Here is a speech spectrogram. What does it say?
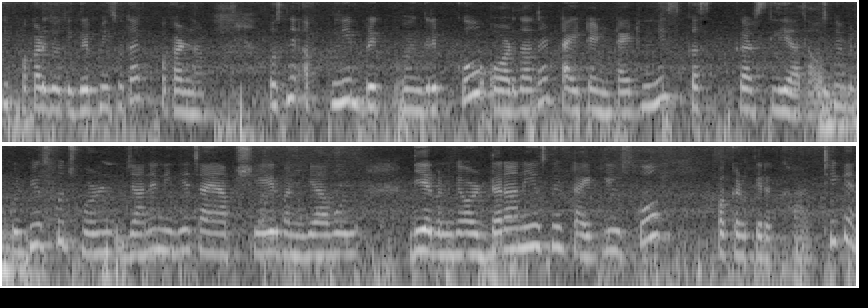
की पकड़ जो थी ग्रिप मीन्स होता है पकड़ना, उसने अपनी ग्रिप को और ज़्यादा टाइटन टाइटन मीन्स कस कस लिया था। उसने बिल्कुल भी उसको छोड़, जाने नहीं दिया, चाहे आप शेर बन गया, वो डियर बन गया, और डरा नहीं, उसने टाइटली उसको पकड़ के रखा, ठीक है?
